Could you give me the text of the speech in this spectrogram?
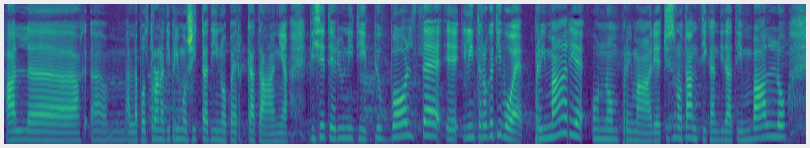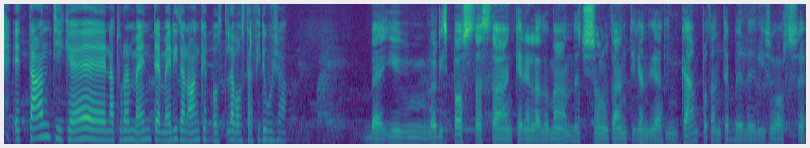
al, ehm, alla poltrona di primo cittadino per Catania. Vi siete riuniti più volte, l'interrogativo è primarie o non primarie? Ci sono tanti candidati in ballo e tanti che naturalmente meritano anche la vostra fiducia. Beh, io, la risposta sta anche nella domanda, ci sono tanti candidati in campo, tante belle risorse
